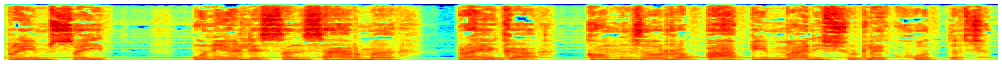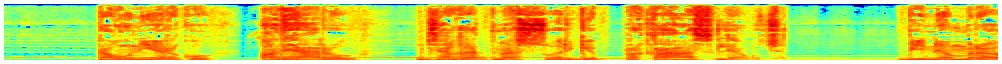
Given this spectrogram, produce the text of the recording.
प्रेम सहित उनीहरूले संसारमा रहेका कमजोर र पापी मानिसहरूलाई खोज्दछन्। र उनीहरूको अँध्यारो जगतमा स्वर्गीय प्रकाश ल्याउँछन्। विनम्र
